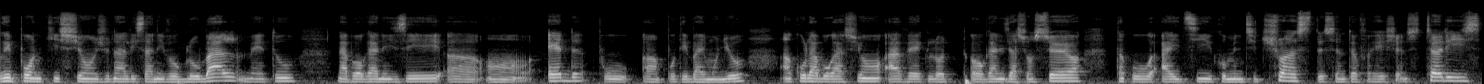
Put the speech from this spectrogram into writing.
repon kèsyon jounalist an nivou global, men tou, N ap organize euh, an ed pou an pote bay moun yo, an kolaborasyon avek lot organizasyon sèr, tankou Haiti Community Trust, the Center for Haitian Studies,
